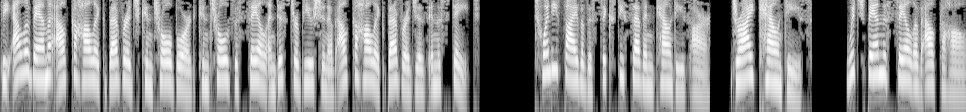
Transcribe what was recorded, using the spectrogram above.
The Alabama Alcoholic Beverage Control Board controls the sale and distribution of alcoholic beverages in the state. 25 of the 67 counties are dry counties, which ban the sale of alcohol,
